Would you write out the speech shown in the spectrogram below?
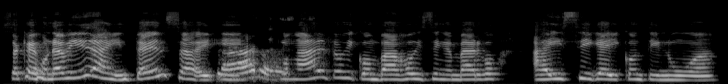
O sea que es una vida intensa y con altos y con bajos y sin embargo ahí sigue, ahí continúa.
